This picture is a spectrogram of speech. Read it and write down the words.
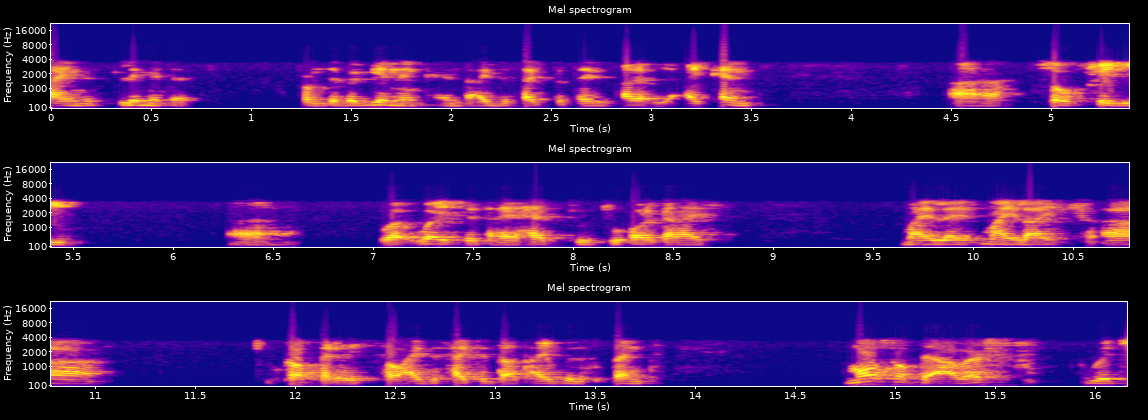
time is limited from the beginning, and I decided that I, I can't uh, so freely uh, waste it. I had to, to organize my my life uh, properly. So I decided that I will spend most of the hours which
